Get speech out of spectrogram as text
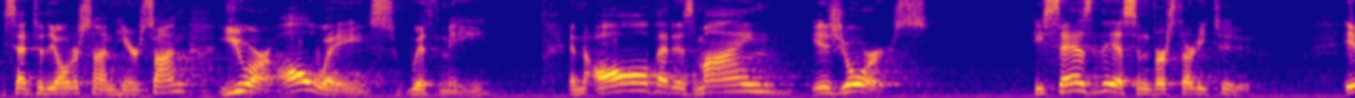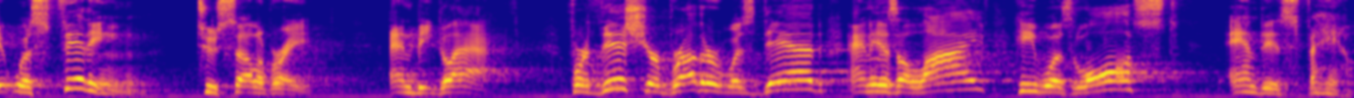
he said to the older son here, Son, you are always with me, and all that is mine is yours. He says this in verse 32 It was fitting to celebrate and be glad. For this your brother was dead and is alive, he was lost and is found.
